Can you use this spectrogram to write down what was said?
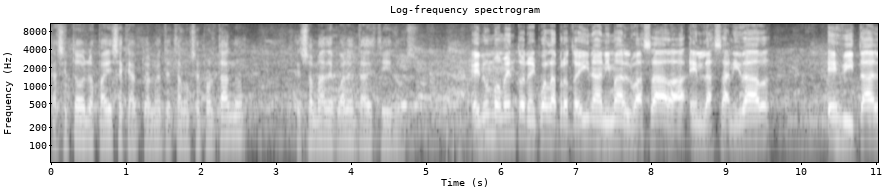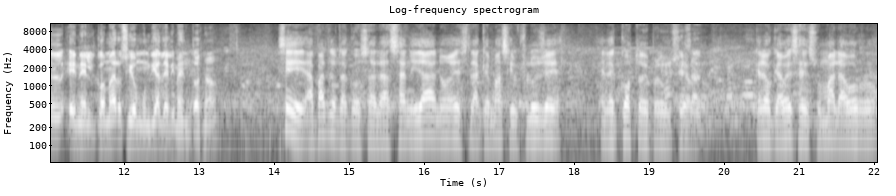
casi todos los países que actualmente estamos exportando, que son más de 40 destinos. En un momento en el cual la proteína animal basada en la sanidad es vital en el comercio mundial de alimentos, ¿no? Sí, aparte de otra cosa, la sanidad no es la que más influye en el costo de producción. Creo que a veces es un mal ahorro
